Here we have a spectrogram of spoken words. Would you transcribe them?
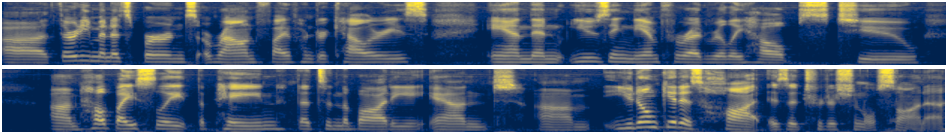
Uh, 30 minutes burns around 500 calories, and then using the infrared really helps to um, help isolate the pain that's in the body, and um, you don't get as hot as a traditional sauna,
